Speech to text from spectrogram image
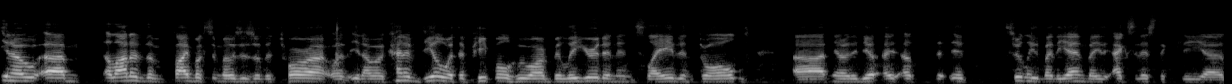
you know um, a lot of the five books of moses or the torah or you know kind of deal with the people who are beleaguered and enslaved enthralled uh, you know deal, uh, uh it, certainly by the end by the exodus the, the uh,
